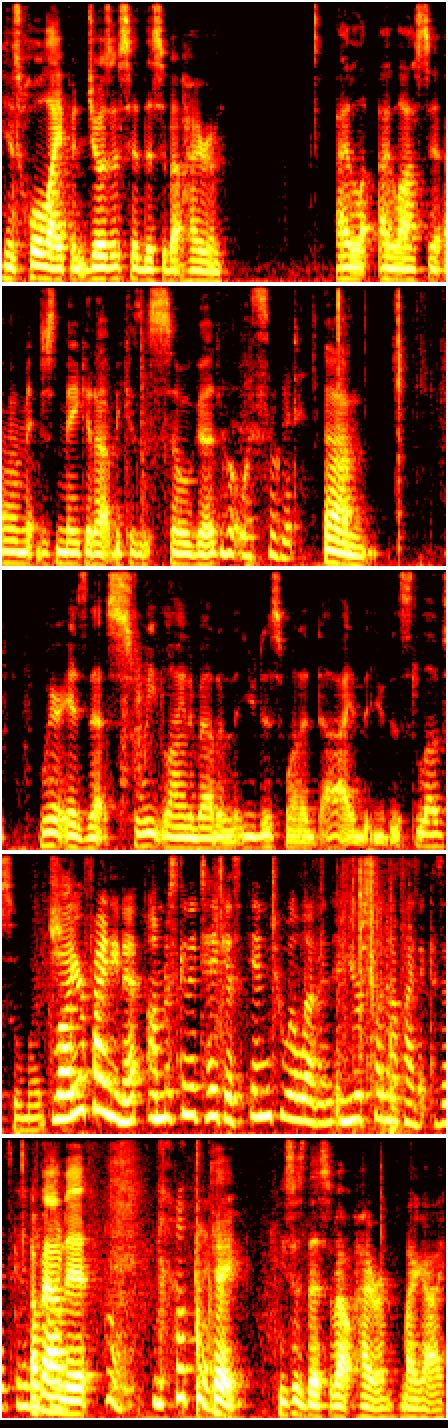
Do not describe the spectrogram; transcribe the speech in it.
his whole life. And Joseph said this about Hyrum. I, lo- I lost it. I'm to just make it up because it's so good. oh, it was so good. Um, where is that sweet line about him that you just want to die, that you just love so much? While you're finding it, I'm just going to take us into 11, and you're still going to find it because it's going to be I found fun. it. Oh, good. Okay, he says this about Hyrum, my guy.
